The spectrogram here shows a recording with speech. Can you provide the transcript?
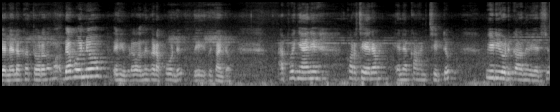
ജനലൊക്കെ തുറന്ന് ഇതാ പൊന്നോ. ഇവിടെ വന്ന് കിടപ്പുണ്ട്. ഇത് കണ്ടോ? അപ്പോൾ ഞാൻ കുറച്ച് നേരം എന്നെ കാണിച്ചിട്ടും വീഡിയോ എടുക്കാമെന്ന് വിചാരിച്ചു.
